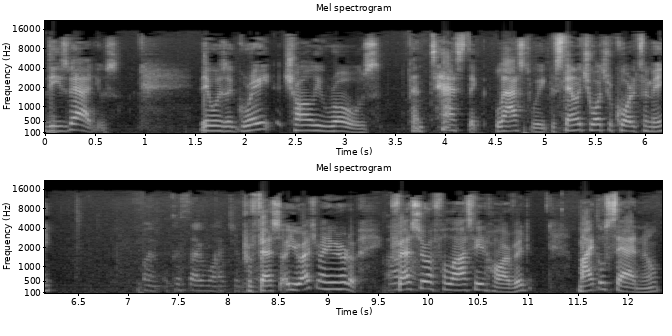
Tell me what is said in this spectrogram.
these values. There was a great Charlie Rose, fantastic, last week. The Stanley Schwartz recorded for me. Because I watch it. Professor, oh, you're actually I haven't even heard of. Oh. Professor of philosophy at Harvard, Michael Sandel,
